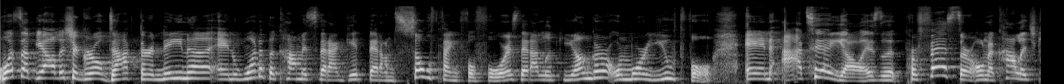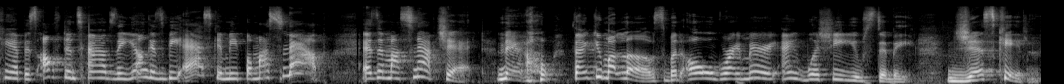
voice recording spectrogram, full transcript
What's up, y'all? It's your girl, Dr. Nina. And one of the comments that I get that I'm so thankful for is that I look younger or more youthful. And I tell y'all, as a professor on a college campus, oftentimes the youngest be asking me for my snap, as in my Snapchat. Now, thank you, my loves, but old Gray Mary ain't what she used to be. Just kidding.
